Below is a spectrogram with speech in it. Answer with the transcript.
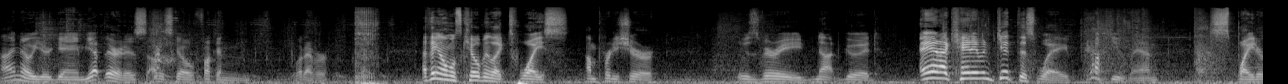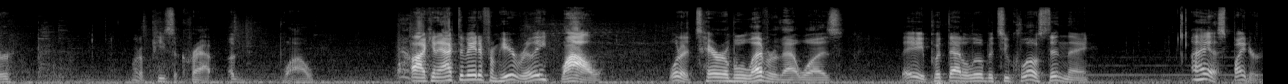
I know your game. Yep, there it is. I'll just go fucking... Whatever. I think almost killed me like twice. I'm pretty sure. It was very not good. And I can't even get this way. Fuck you, man. Spider. What a piece of crap. Uh, wow. Oh, I can activate it from here, really? Wow. What a terrible lever that was. They put that a little bit too close, didn't they? Oh, hey, a spider.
